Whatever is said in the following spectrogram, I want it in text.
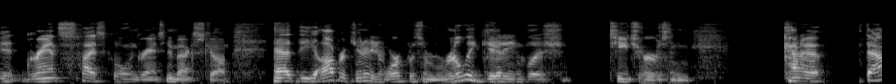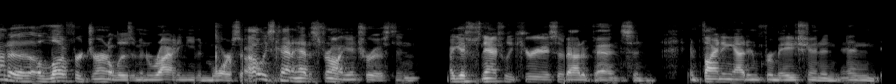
at Grants High School in Grants, New Mexico. Had the opportunity to work with some really good English teachers and kind of found a, a, love for journalism and writing even more. So I always kind of had a strong interest and I guess was naturally curious about events and and finding out information and and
